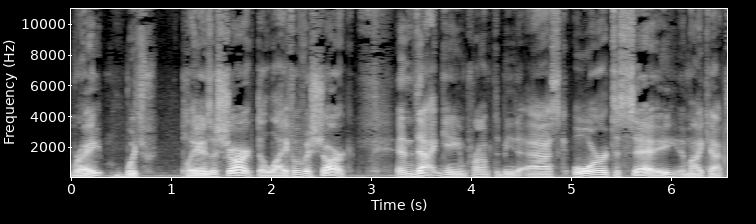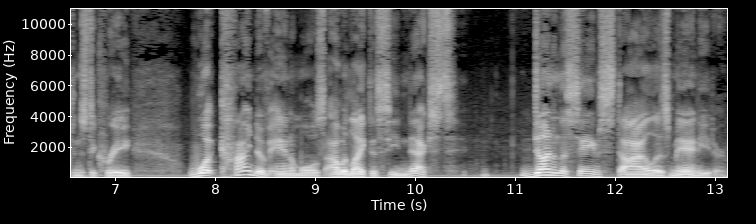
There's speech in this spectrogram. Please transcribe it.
right? Which play as a shark, the life of a shark. And that game prompted me to ask, or to say in my captain's decree, what kind of animals I would like to see next done in the same style as Maneater.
